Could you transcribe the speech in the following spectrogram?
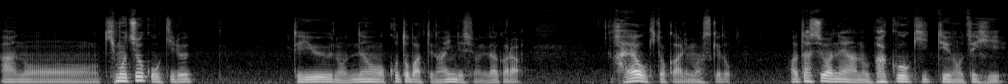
あの気持ちよく起きるっていうのの言葉ってないんですよね。だから早起きとかありますけど。私はねあの爆起きっていうのをぜひ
